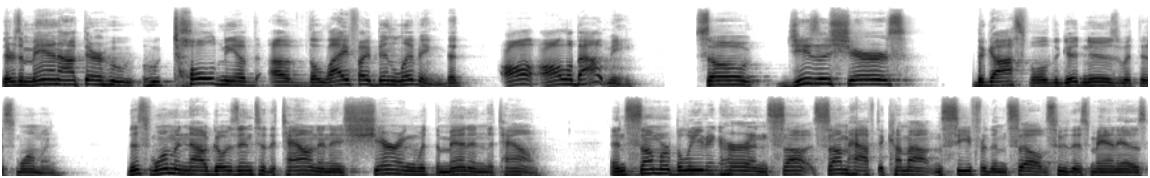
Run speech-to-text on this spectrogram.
There's a man out there who, who told me of, of the life I've been living, that all, all about me. So Jesus shares the gospel, the good news with this woman. This woman now goes into the town and is sharing with the men in the town. And some are believing her, and some, some have to come out and see for themselves who this man is.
